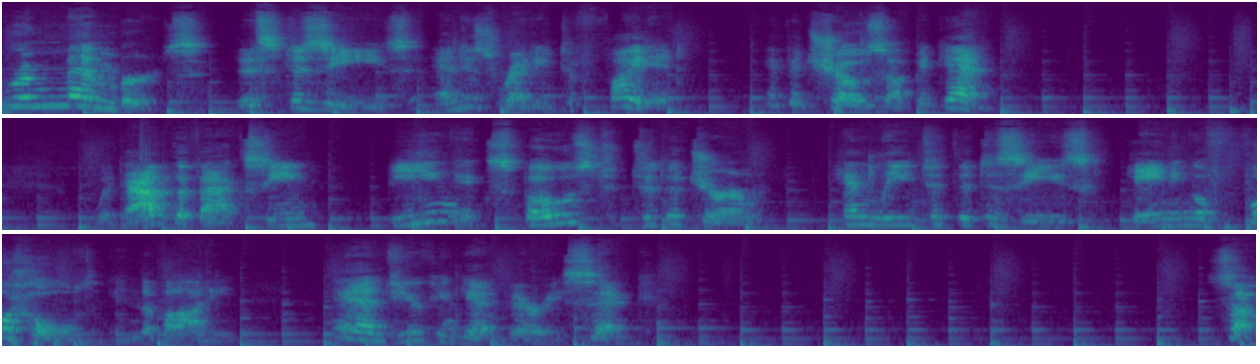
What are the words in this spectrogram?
remembers this disease and is ready to fight it if it shows up again. Without the vaccine, being exposed to the germ can lead to the disease gaining a foothold in the body, and you can get very sick. So,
